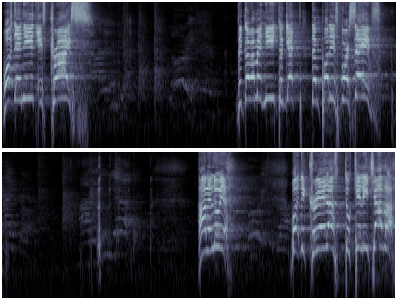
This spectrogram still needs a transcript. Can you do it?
What they need is Christ. The government need to get them police force safe. Hallelujah. But they create us to kill each other.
